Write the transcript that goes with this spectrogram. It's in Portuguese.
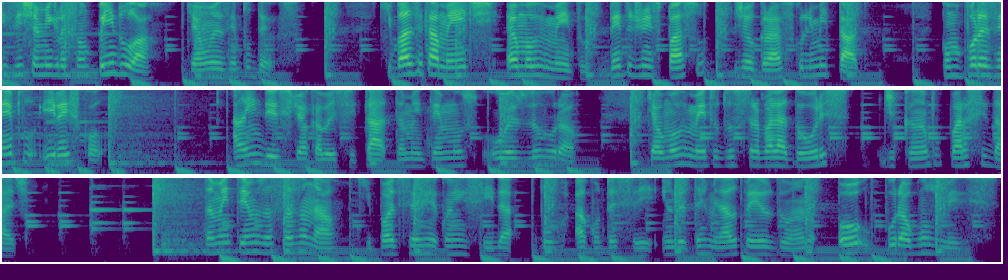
Existe a migração pendular, que é um exemplo delas, que basicamente é um movimento dentro de um espaço geográfico limitado, como por exemplo ir à escola. Além desse que eu acabei de citar, também temos o êxodo rural que é o movimento dos trabalhadores de campo para a cidade. Também temos a sazonal, que pode ser reconhecida por acontecer em um determinado período do ano ou por alguns meses.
